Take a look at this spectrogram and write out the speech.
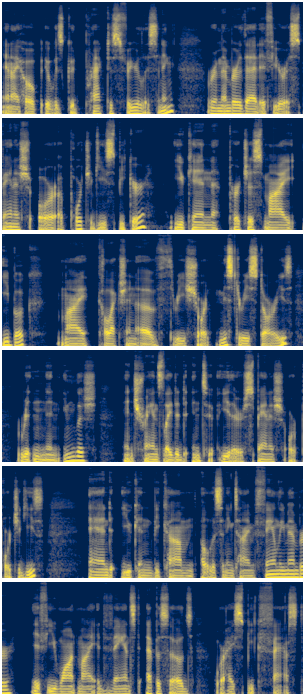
and I hope it was good practice for your listening. Remember that if you're a Spanish or a Portuguese speaker, you can purchase my ebook, my collection of three short mystery stories written in English and translated into either Spanish or Portuguese. And you can become a listening time family member if you want my advanced episodes where I speak fast.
